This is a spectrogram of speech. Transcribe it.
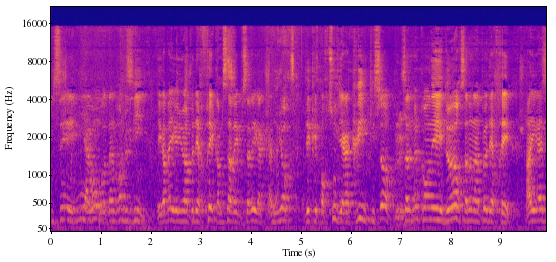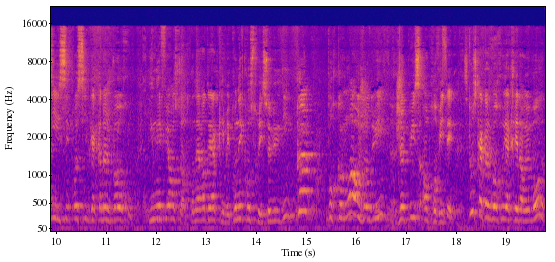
il s'est mis à l'ombre d'un grand building. Et là-bas, il y a eu un peu d'air frais, comme ça, avec, vous savez, à New York, dès que les portes s'ouvrent, il y a la clim qui sort. Ça, même quand on est dehors, ça donne un peu d'air frais. Ah, il a dit, c'est possible qu'à Kadosh Baruch il ait fait en sorte qu'on ait inventé la clim et qu'on ait construit ce building que pour que moi aujourd'hui je puisse en profiter. Tout ce qu'Akash a créé dans le monde,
